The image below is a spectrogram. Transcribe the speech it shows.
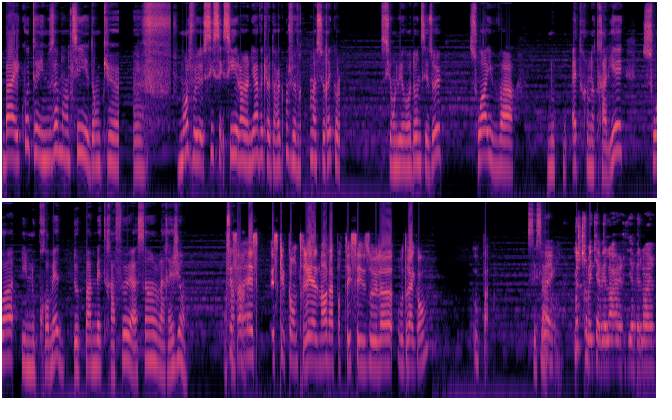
Bah écoute, il nous a menti, donc euh, euh, moi je veux, si c'est si il a un lien avec le dragon, je veux vraiment m'assurer que si on lui redonne ses œufs, soit il va nous être notre allié, soit il nous promet de pas mettre à feu et à sang la région. On C'est ça. Est-ce est-ce qu'il compte réellement rapporter ces œufs-là au dragon? Ou pas? C'est ça. Ben, moi, je trouvais qu'il avait l'air, il avait l'air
